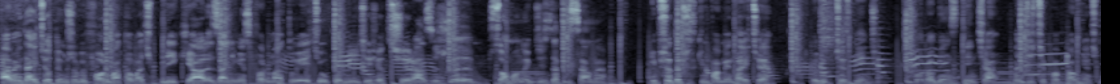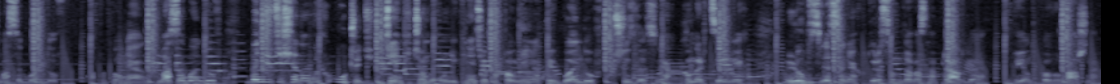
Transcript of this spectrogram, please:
Pamiętajcie o tym, żeby formatować pliki, ale zanim je sformatujecie, upewnijcie się trzy razy, że są one gdzieś zapisane. I przede wszystkim pamiętajcie, róbcie zdjęcia, bo robiąc zdjęcia będziecie popełniać masę błędów, a popełniając masę błędów będziecie się na nich uczyć, dzięki czemu unikniecie popełnienia tych błędów przy zleceniach komercyjnych lub zleceniach, które są dla Was naprawdę wyjątkowo ważne.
